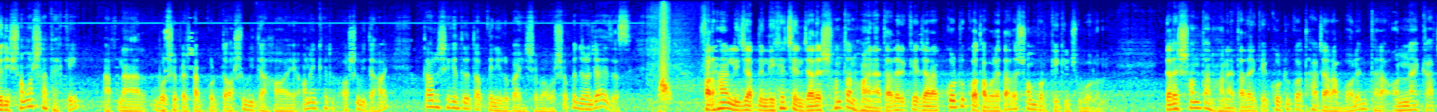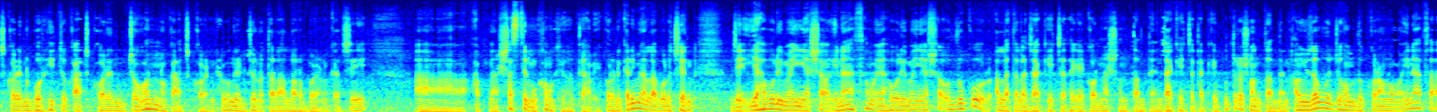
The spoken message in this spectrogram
যদি সমস্যা থাকে, আপনার বসে পেশাব করতে অসুবিধা হয়, অনেকের অসুবিধা হয়, তাহলে সেক্ষেত্রে তো আপনি নিরুপায় হিসেবে অবশ্য জন্য জায়জ আছে। ফারহান লিজা আপনি লিখেছেন, যাদের সন্তান হয় না, তাদেরকে যারা কটু কথা বলে, তাদের সম্পর্কে কিছু বলুন। যাদের সন্তান হয় না, তাদেরকে কটু কথা যারা বলেন, তারা অন্যায় কাজ করেন, গর্হিত কাজ করেন, জঘন্য কাজ করেন এবং এর জন্য তারা আল্লাহ রব্বরের কাছে আপনার শাস্তির মুখোমুখি হতে হবে। কোরআন কারিমে আল্লাহ বলেছেন যে ইয়াহাবুল ইমাই ইয়াশা ইনায়াথম ইয়াহুল ইমাই ইয়াশা উদ্দুকুর আল্লাহ তালা যাকে ইচ্ছা তাকে কন্যা সন্তান দেন, যাকে ইচ্ছা তাকে পুত্র সন্তান দেন। আউজাবুজহম দুকুরাম ইনাথা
